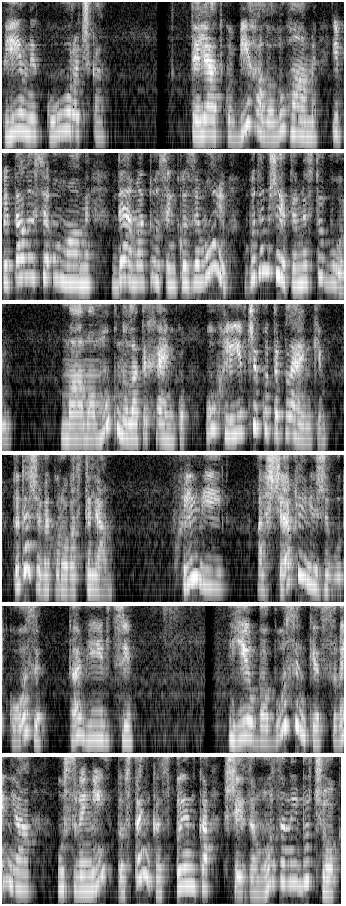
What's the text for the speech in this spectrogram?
Півник, курочка. Телятко бігало лугами і питалося у мами, де, матусенько, зимою будем жити ми з тобою. Мама мукнула тихенько у хлівчику тепленьким. То де живе корова стелян? В хліві, а ще в хліві живуть кози та вівці. Є в бабусинки свиня. У свині товстенька спинка, ще й замурзаний бочок,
